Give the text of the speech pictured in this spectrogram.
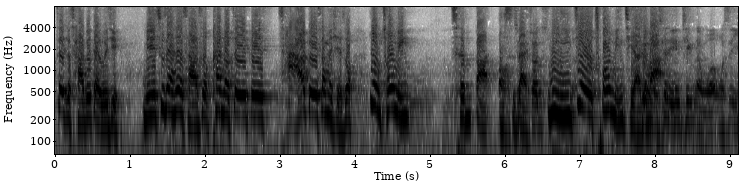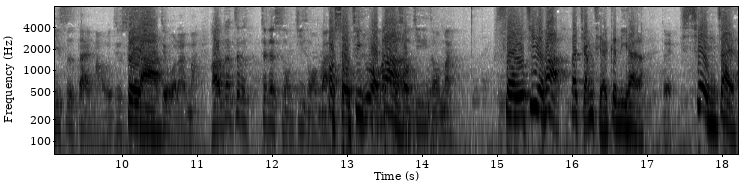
这个茶杯带回去。每次在喝茶的时候，看到这一杯茶杯上面写说“用聪明”。称霸一世代，哦、你就聪明起来对吧？我是年轻人，我我是一世代嘛，我就对呀，就我来卖。好，那这个这个手机怎么卖？哦，手机如果卖手机你怎么卖？手机的话，那讲起来更厉害了。对，现在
